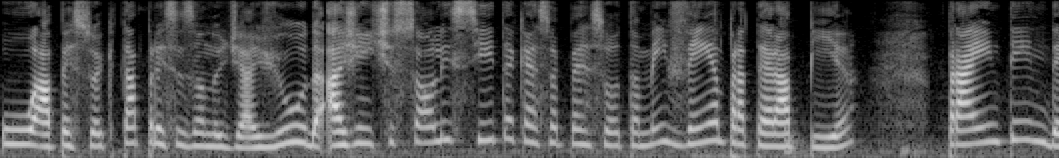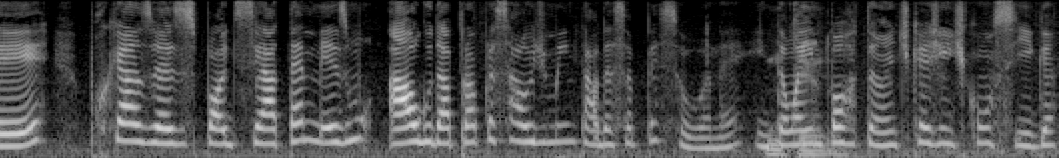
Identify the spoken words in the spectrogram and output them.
o, a pessoa que está precisando de ajuda, a gente solicita que essa pessoa também venha para terapia para entender, porque às vezes pode ser até mesmo algo da própria saúde mental dessa pessoa, né? Então é Entendo. é importante que a gente consiga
